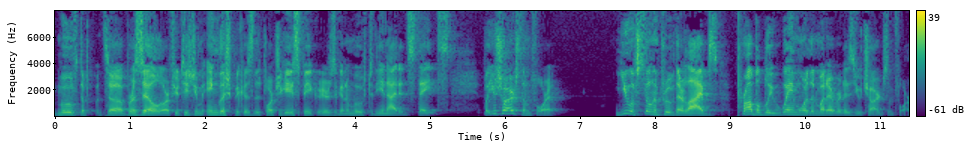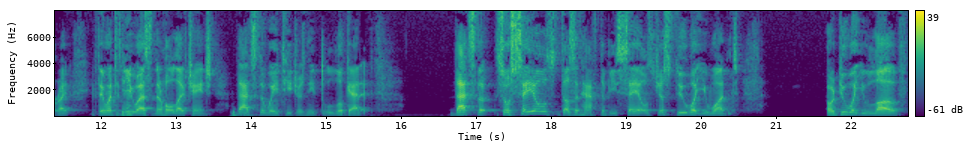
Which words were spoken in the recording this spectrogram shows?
move to, to Brazil, or if you're teaching them English because the Portuguese speakers are going to move to the United States, but you charge them for it, you have still improved their lives probably way more than whatever it is you charge them for, right? If they went to the yeah. US and their whole life changed, that's the way teachers need to look at it. That's the so sales doesn't have to be sales. Just do what you want or do what you love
